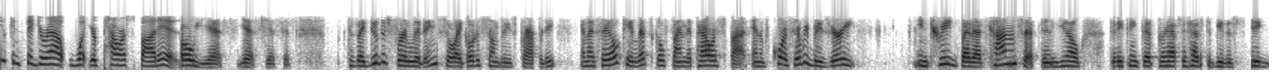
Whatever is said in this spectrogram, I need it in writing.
you can figure out what your power spot is? Oh yes, yes, yes, yes. Because I do this for a living, so I go to somebody's property and I say, okay, let's go find the power spot. And of course, everybody's very intrigued by that concept, and you know, they think that perhaps it has to be this big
